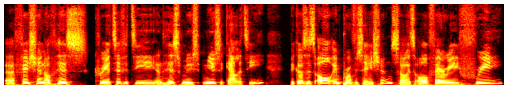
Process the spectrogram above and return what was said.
a, vision of his creativity and his mus- musicality because it's all improvisation. So it's all very free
